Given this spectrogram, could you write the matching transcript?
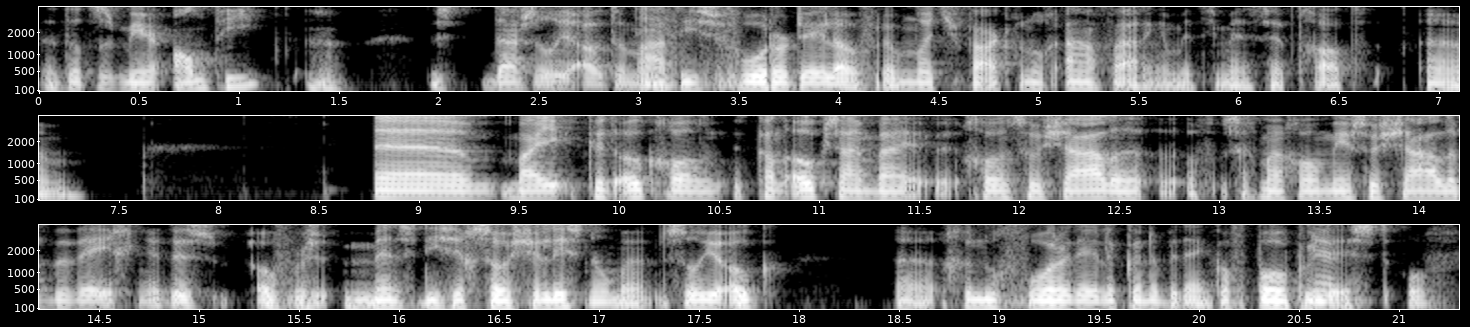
Dat is meer anti. Dus daar zul je automatisch vooroordelen over hebben. Omdat je vaak genoeg aanvaringen met die mensen hebt gehad. Ehm, ehm, maar je kunt ook gewoon, het kan ook zijn bij eh, gewoon sociale, of zeg maar gewoon meer sociale bewegingen. Dus over mensen die zich socialist noemen, zul je ook eh, genoeg vooroordelen kunnen bedenken. Of populist. Of,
